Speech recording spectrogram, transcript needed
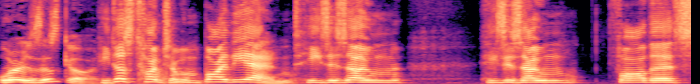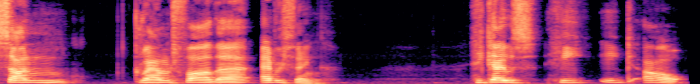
Where is this going? he does time travel, and by the end he's his own, he's his own father, son, grandfather, everything. He goes, he, he, oh,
